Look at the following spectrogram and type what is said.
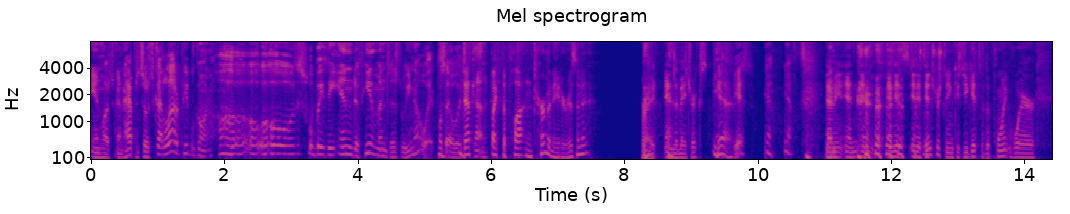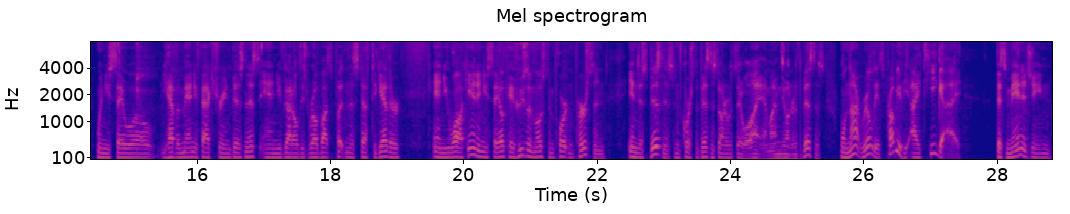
in what's going to happen. So it's got a lot of people going, oh, oh, oh, oh, this will be the end of humans as we know it. Well, so it's that's kind of like the plot in Terminator, isn't it? Right. And the Matrix. Yeah. yes, yeah, yeah. I mean, and, and, and it's and it's interesting because you get to the point where when you say, well, you have a manufacturing business and you've got all these robots putting this stuff together, and you walk in and you say, okay, who's the most important person in this business? And of course, the business owner would say, well, I am. I'm the owner of the business. Well, not really. It's probably the IT guy that's managing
